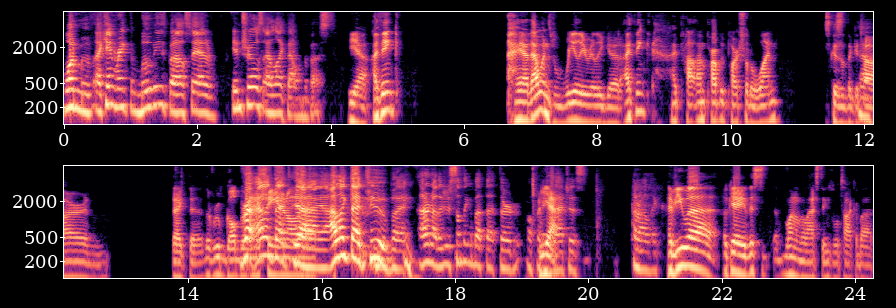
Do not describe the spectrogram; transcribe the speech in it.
one move. I can't rank the movies, but I'll say out of intros, I like that one the best. yeah. I think, yeah, that one's really, really good. I think I pro- I'm probably partial to one, just because of the guitar and like the the Rube Goldberg Right, I machine like that. and all Yeah, that. yeah, I like that too. But I don't know. There's just something about that third opening Yeah. that just I don't know. Like Have you uh okay, this is one of the last things we'll talk about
